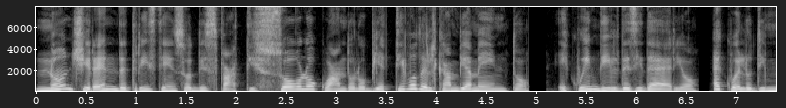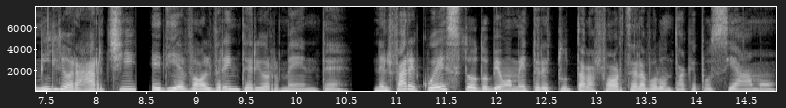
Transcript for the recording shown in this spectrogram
non ci rende tristi e insoddisfatti solo quando l'obiettivo del cambiamento e quindi il desiderio è quello di migliorarci e di evolvere interiormente. Nel fare questo dobbiamo mettere tutta la forza e la volontà che possiamo.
